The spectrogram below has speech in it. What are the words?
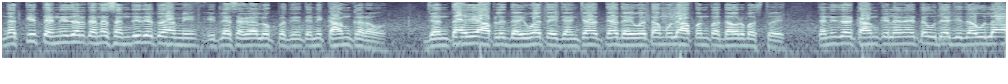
नक्कीच त्यांनी जर त्यांना संधी देतोय आम्ही इथल्या सगळ्या लोकप्रतिनिधी त्यांनी काम करावं. जनता ही आपले दैवत आहे ज्यांच्या त्या दैवतामुळे आपण पदावर बसतोय. त्यांनी जर काम केलं नाही तर उद्या जिजाऊला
